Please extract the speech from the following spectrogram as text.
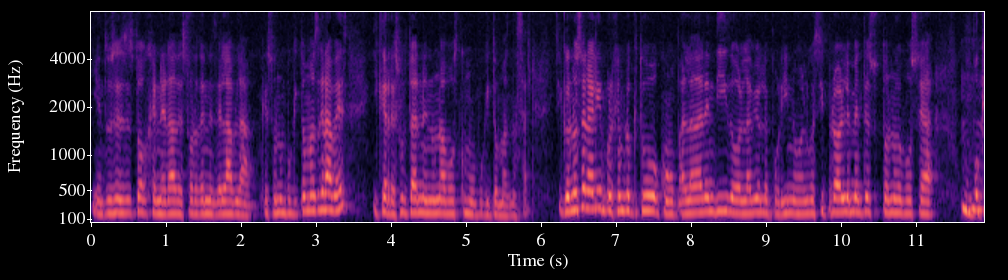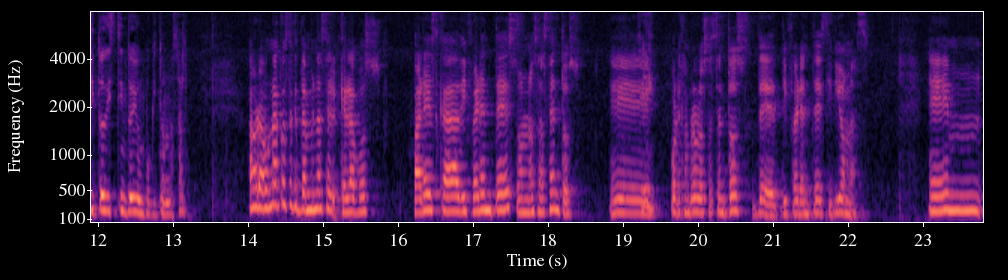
Y entonces esto genera desórdenes del habla que son un poquito más graves y que resultan en una voz como un poquito más nasal. Si conocen a alguien, por ejemplo, que tuvo como paladar hendido, labio leporino o algo así, probablemente su tono de voz sea un poquito distinto y un poquito nasal. Ahora, una cosa que también hace que la voz parezca diferente son los acentos. Eh, Sí. Por ejemplo, los acentos de diferentes idiomas. Em,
